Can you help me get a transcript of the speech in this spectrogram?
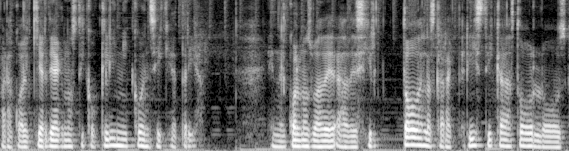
para cualquier diagnóstico clínico en psiquiatría, en el cual nos va a decir todas las características, todos los,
